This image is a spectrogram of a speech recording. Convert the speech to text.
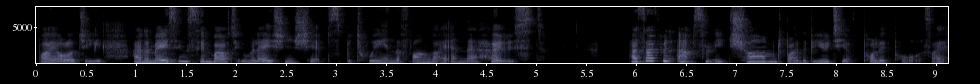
biology, and amazing symbiotic relationships between the fungi and their host. As I've been absolutely charmed by the beauty of polypores, I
